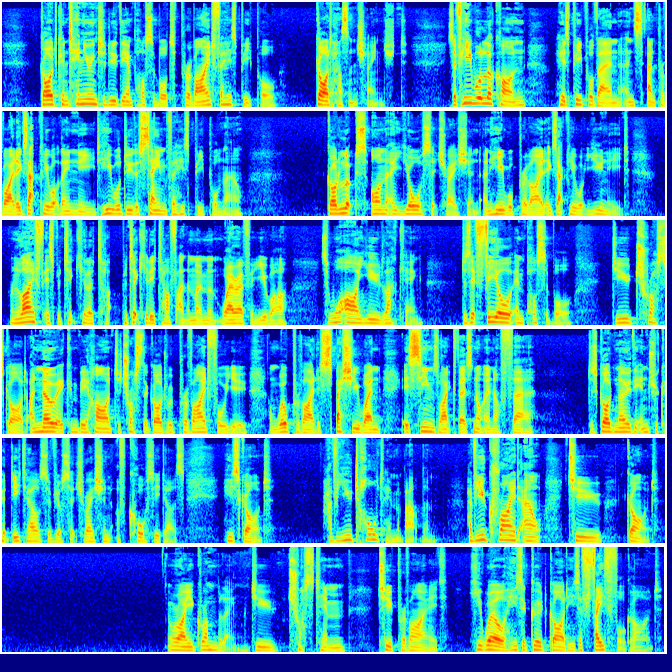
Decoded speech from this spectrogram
God continuing to do the impossible to provide for his people. God hasn't changed. So if he will look on his people then and, and provide exactly what they need, he will do the same for his people now. God looks on at your situation and he will provide exactly what you need. And life is particular t- particularly tough at the moment, wherever you are. So, what are you lacking? Does it feel impossible? Do you trust God? I know it can be hard to trust that God would provide for you and will provide, especially when it seems like there's not enough there. Does God know the intricate details of your situation? Of course, He does. He's God. Have you told Him about them? Have you cried out to God? Or are you grumbling? Do you trust Him to provide? He will. He's a good God, He's a faithful God.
